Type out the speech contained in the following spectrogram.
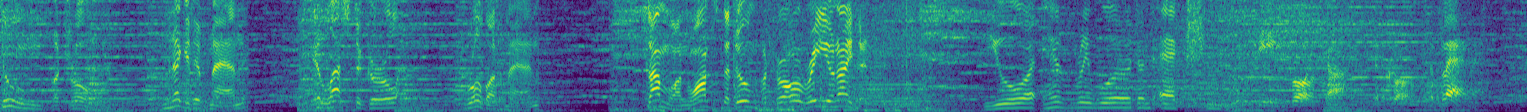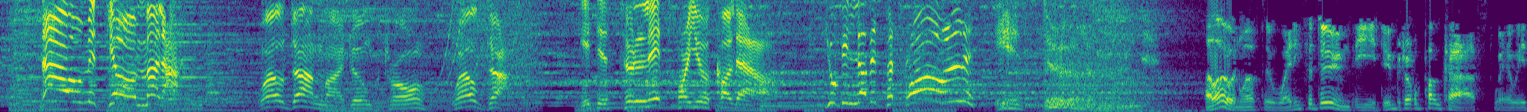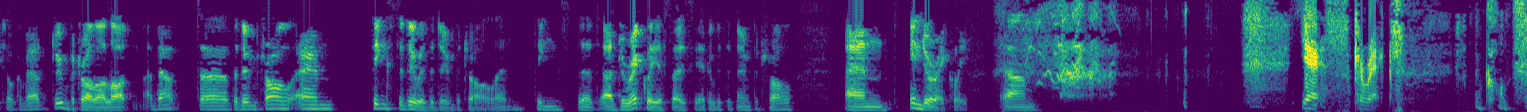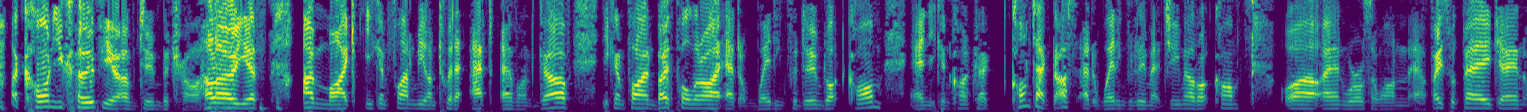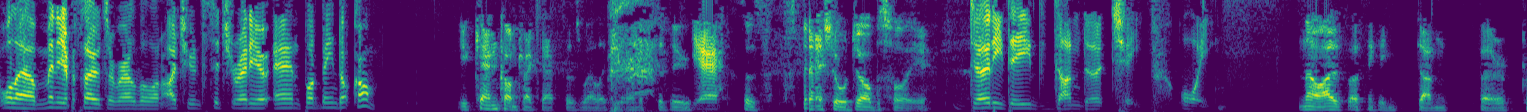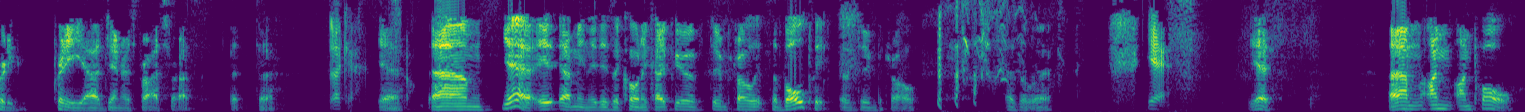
Doom Patrol, Negative Man, Elastigirl, Robot Man. Someone wants the Doom Patrol reunited. Your every word and action is being broadcast across the planet. Now, Monsieur Mallah! Well done, my Doom Patrol. Well done. It is too late for you, Caulder. Your beloved patrol is doomed. Hello and welcome to Waiting for Doom, the Doom Patrol podcast, where we talk about Doom Patrol a lot, about uh, the Doom Patrol and things to do with the Doom Patrol, and things that are directly associated with the Doom Patrol and indirectly. Um, Yes, correct. A corn- a cornucopia of Doom Patrol. Hello, yes, I'm Mike. You can find me on Twitter at AvantGarv. You can find both Paul and I at waitingfordoom.com, and you can contact contact us at waitingfordoom at gmail.com. Uh, and we're also on our Facebook page, and all our many episodes are available on iTunes, Stitcher Radio, and podbean.com. you can contract us as well if you want us to do Yeah. sort of s- special jobs for you. Dirty deeds done dirt cheap. Oi. No, I was, I was thinking done for a pretty pretty uh, generous price for us, but. Uh, Okay. Yeah. Um, yeah, it, I mean, it is a cornucopia of Doom Patrol. It's a ball pit of Doom Patrol, as it were. Yes. Yes. Um, I'm, I'm Paul.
